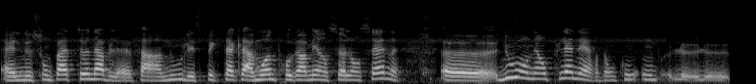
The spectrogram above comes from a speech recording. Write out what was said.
elles ne sont pas tenables. Enfin, nous, les spectacles, à moins de programmer un seul en scène, nous, on est en plein air, donc le,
